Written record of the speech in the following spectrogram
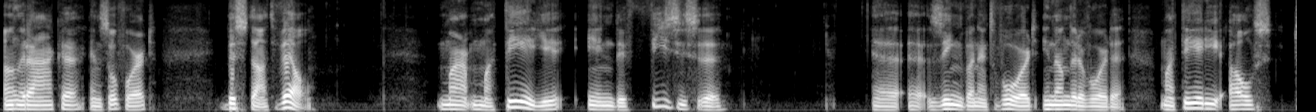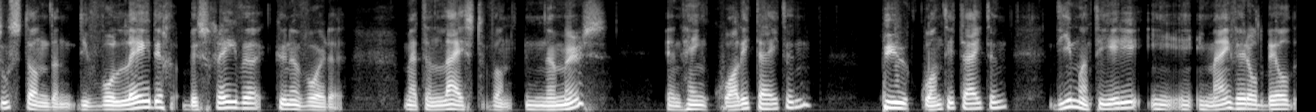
aanraken enzovoort, bestaat wel. Maar materie in de fysische uh, uh, zin van het woord, in andere woorden, materie als toestanden die volledig beschreven kunnen worden met een lijst van nummers en geen kwaliteiten, puur kwantiteiten. Die materie in, mijn wereldbeeld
